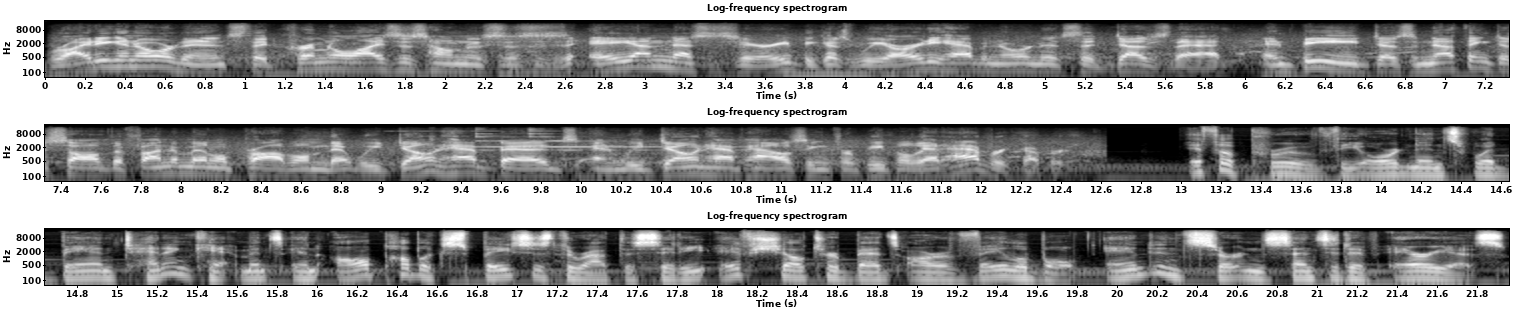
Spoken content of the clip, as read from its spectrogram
Writing an ordinance that criminalizes homelessness is A, unnecessary because we already have an ordinance that does that, and B, does nothing to solve the fundamental problem that we don't have beds and we don't have housing for people that have recovered. If approved, the ordinance would ban 10 encampments in all public spaces throughout the city if shelter beds are available and in certain sensitive areas.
